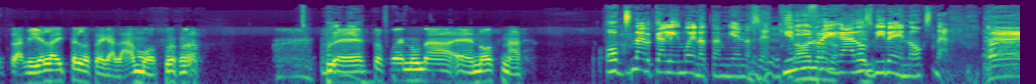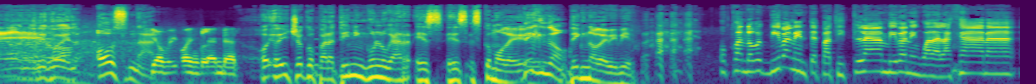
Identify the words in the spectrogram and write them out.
en San Miguel ahí te los regalamos. Esto fue en una, en Osnar. Oxnard, Cali. Bueno, también, o sea, ¿quién No, no, no, fregados el- vive en Oxnard? No, dijo el Osnar. Yo vivo en Glendale. Oye, Choco, para ti ningún lugar es, es, es como de... Digno. Digno de vivir. O cuando vivan en Tepatitlán, vivan en Guadalajara,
